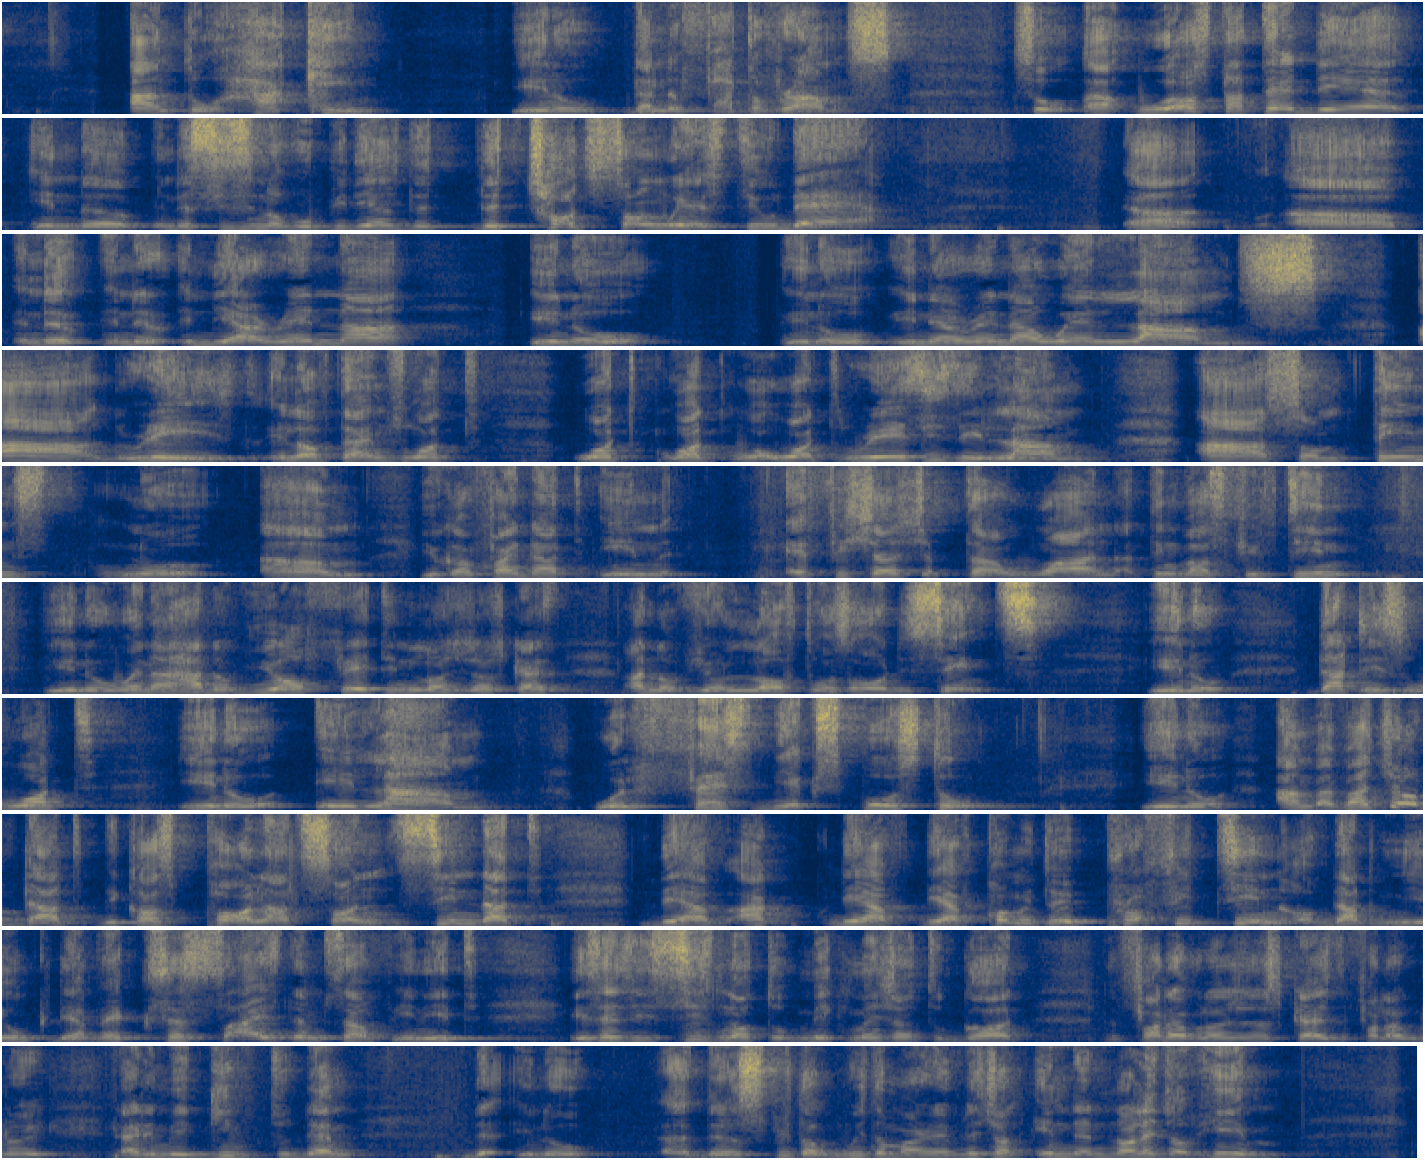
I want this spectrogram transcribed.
and to hearken, you know, than the fat of rams. So uh, we all started there in the in the season of obedience. The, the church somewhere is still there. Uh, uh, in the in the in the arena, you know, you know, in the arena where lambs are raised. A lot of times, what what what what, what raises a lamb are some things you know um, you can find that in Ephesians chapter 1, I think verse 15. You know, when I heard of your faith in Lord Jesus Christ and of your love towards all the saints. You know, that is what, you know, a lamb will first be exposed to. You know, and by virtue of that, because Paul had seen that they have, they have, they have come into a profiting of that milk, they have exercised themselves in it. He says he ceases not to make mention to God, the Father of Lord Jesus Christ, the Father of glory, that he may give to them, the, you know, uh, the spirit of wisdom and revelation in the knowledge of Him.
